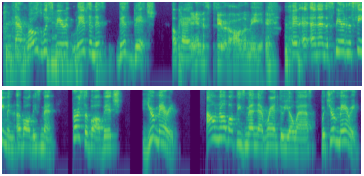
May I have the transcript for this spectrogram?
that Rosewood spirit lives in this this bitch. Okay. And the spirit of all the men. and, and, and the spirit and the semen of all these men. First of all, bitch, you're married. I don't know about these men that ran through your ass, but you're married.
